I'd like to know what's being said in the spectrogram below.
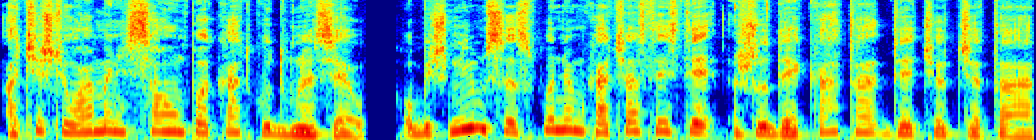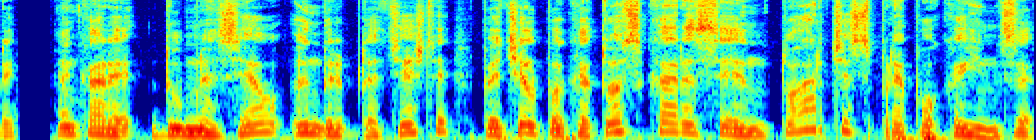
acești oameni s-au împăcat cu Dumnezeu. Obișnuim să spunem că aceasta este judecata de cercetare, în care Dumnezeu îndreptățește pe cel păcătos care se întoarce spre pocăință.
